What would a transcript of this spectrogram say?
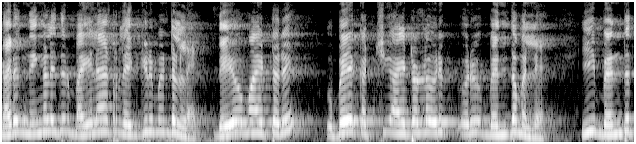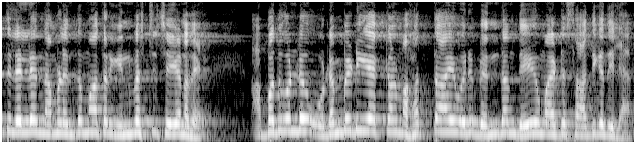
കാര്യം നിങ്ങളിതൊരു ബയലാട്രൽ എഗ്രിമെന്റ് അല്ലേ? ദൈവമായിട്ടൊരു ഉഭയകക്ഷിയായിട്ടുള്ള ഒരു ഒരു ബന്ധമല്ലേ? ഈ ബന്ധത്തിലല്ലേ നമ്മൾ എന്തുമാത്രം ഇൻവെസ്റ്റ് ചെയ്യണത്? അപ്പം അതുകൊണ്ട് ഉടമ്പടിയേക്കാൾ മഹത്തായ ഒരു ബന്ധം ദൈവമായിട്ട് സാധിക്കത്തില്ല.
